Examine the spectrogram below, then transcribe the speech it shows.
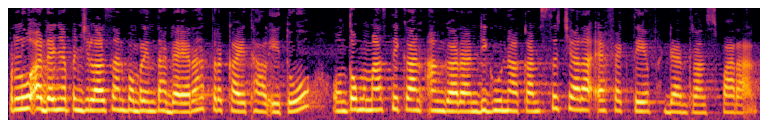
Perlu adanya penjelasan pemerintah daerah terkait hal itu untuk memastikan anggaran digunakan secara efektif dan transparan.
